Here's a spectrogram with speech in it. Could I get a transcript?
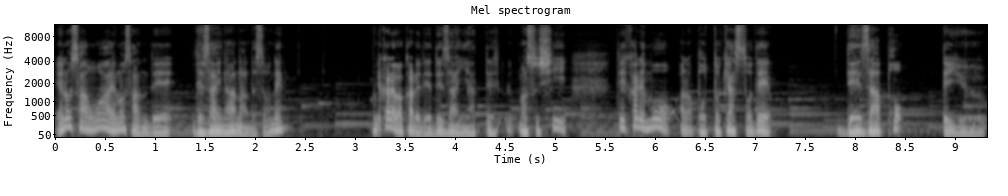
榎野さんは榎野さんでデザイナーなんですよね。で彼は彼でデザインやってますしで彼もあのポッドキャストでデザポっていう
